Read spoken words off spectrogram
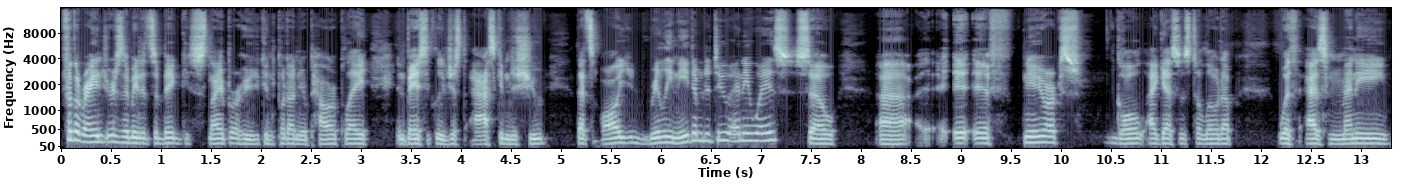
for the Rangers, I mean, it's a big sniper who you can put on your power play and basically just ask him to shoot. That's all you really need him to do, anyways. So, uh, if New York's goal, I guess, is to load up with as many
